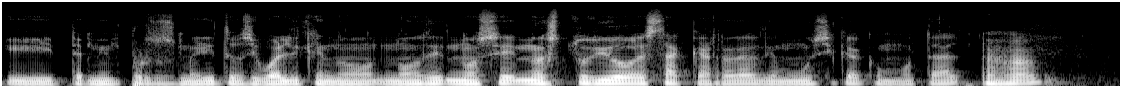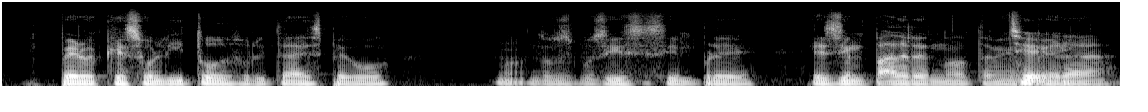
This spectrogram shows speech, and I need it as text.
y también por sus méritos. Igual y que no, no, no, sé, no estudió esa carrera de música como tal, ajá pero que solito solita despegó, ¿no? Entonces, pues sí, sí, siempre es bien padre, ¿no? También Sí. ver a,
